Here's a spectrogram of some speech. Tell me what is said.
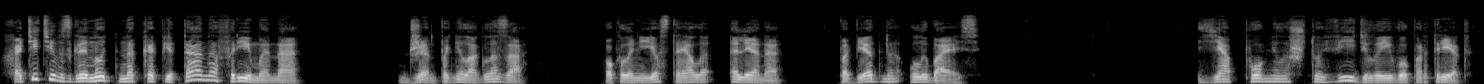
«Хотите взглянуть на капитана Фримена?» Джен подняла глаза. Около нее стояла Элена, победно улыбаясь. Я помнила, что видела его портрет.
